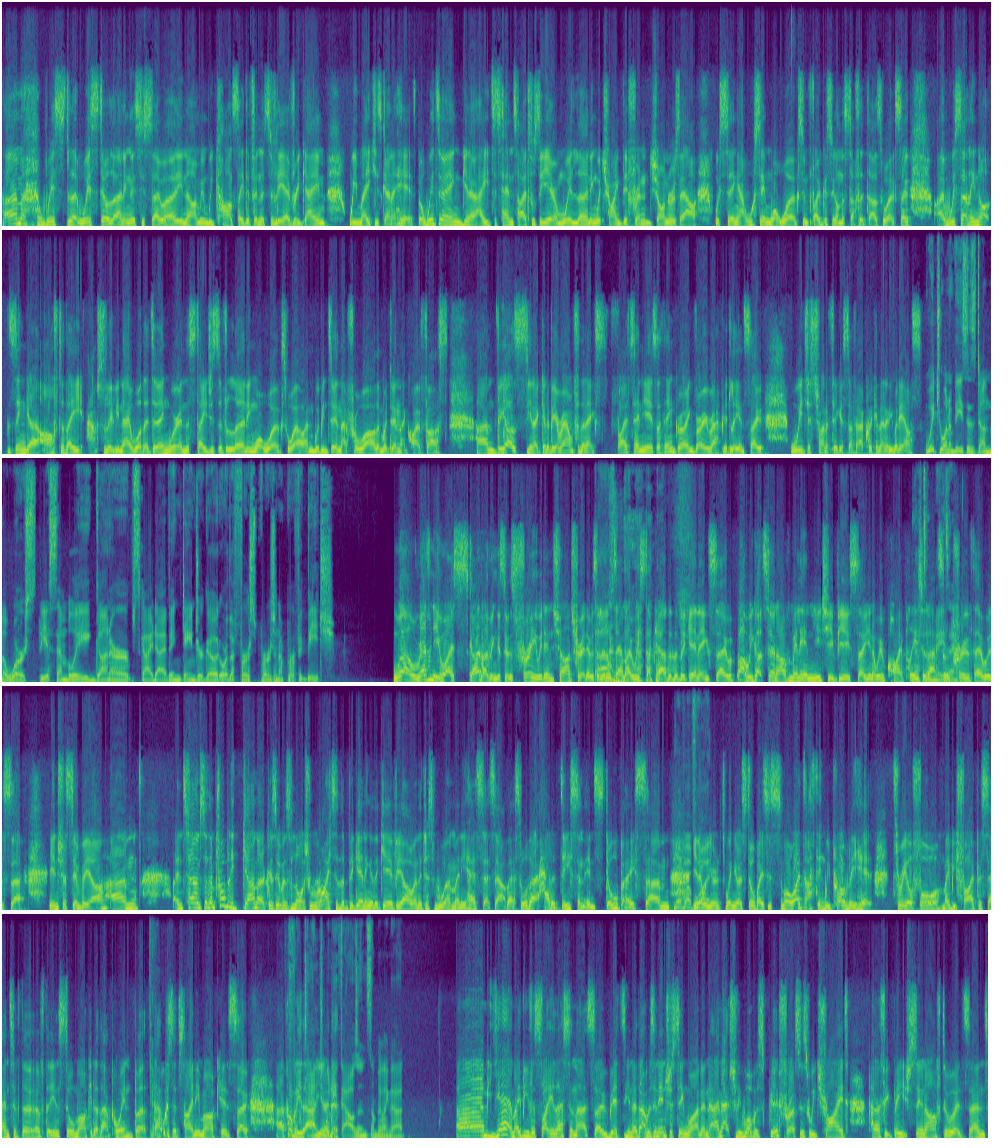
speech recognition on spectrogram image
Um, we're still we're still learning. This is so early. No, I mean we can't say definitively every game we make is going to hit, but we're doing you know eight to ten titles a year, and we're learning. We're trying different genres out. We're seeing out, we're seeing what works, and focusing on the stuff that does work. So uh, we're certainly not Zynga after they absolutely know what they're doing. We're in the stages of learning what works well, and we've been doing that for a while, and we're doing that quite fast. Um, VR's you know going to be around for the next five ten years, I think, growing very rapidly, and so we're just trying to figure stuff out quicker than anybody else. Which one of these has done the worst? The assembly, gunner, skydiving, danger goat, or the first version of Perfect Beach? Well, revenue wise, skydiving because it was free. We didn't charge for it. It was a little demo we stuck out at the beginning. So, but we got two and a half million YouTube views. So, you know, we were quite pleased That's with that. amazing. Sort of proved there was uh, interest in VR. Um, in terms of them, probably Gunner because it was launched right at the beginning of the Gear VR, and there just weren't many headsets out there. So, although it had a decent install base, um, you know, when your when your install base is small, I, I think we probably hit three or four, maybe five percent of the of the install market at that point. But Yeah. that was a tiny market, so uh, probably like that. 10, you know, 20,000, something like that. um, yeah, maybe even slightly less than that. So it's you know that was an interesting one, and and actually what was good for us is we tried Perfect Beach soon afterwards, and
